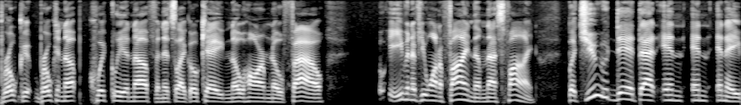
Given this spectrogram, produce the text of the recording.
broken broken up quickly enough and it's like okay no harm no foul. Even if you want to find them that's fine. But you did that in in in a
